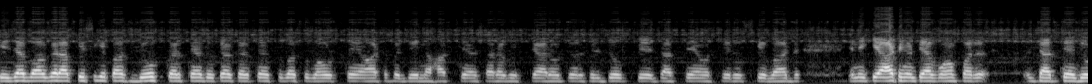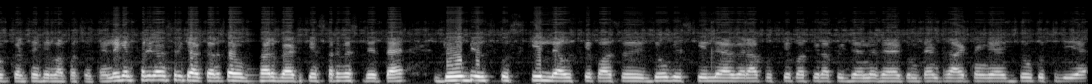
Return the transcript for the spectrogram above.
कि जब अगर आप किसी के पास जॉब करते हैं तो क्या करते हैं? सुबह सुबह उठते हैं, आठ बजे नहाते हैं, सारा कुछ तैयार होते हैं और फिर जॉब पे जाते हैं और फिर उसके बाद, यानी कि आठ घंटे आप वहाँ पर जाते हैं जॉब करते हैं, फिर वापस होते हैं। लेकिन फ्रीलांसर क्या करता है? वो घर बैठ के सर्विस देता है। जो भी उसको स्किल है, उसके पास, जो भी स्किल है, अगर आप उसके पास ग्राफिक डिज़ाइनर है कंटेंट राइटिंग है, जो कुछ भी है,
